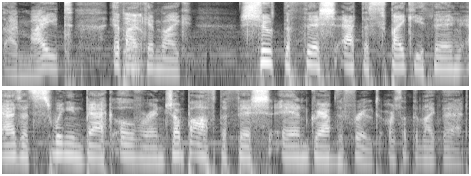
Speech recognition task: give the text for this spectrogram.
I might if yeah. I can like shoot the fish at the spiky thing as it's swinging back over and jump off the fish and grab the fruit or something like that.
